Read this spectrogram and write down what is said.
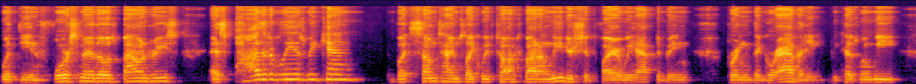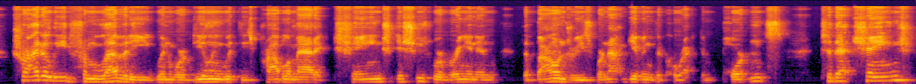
with the enforcement of those boundaries as positively as we can. But sometimes like we've talked about on leadership fire we have to bring bring the gravity. Because when we try to lead from levity when we're dealing with these problematic change issues we're bringing in the boundaries, we're not giving the correct importance to that change.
